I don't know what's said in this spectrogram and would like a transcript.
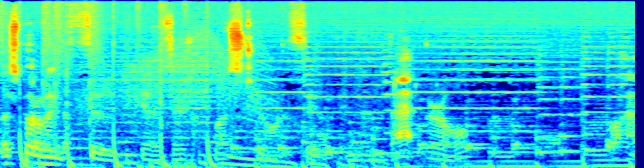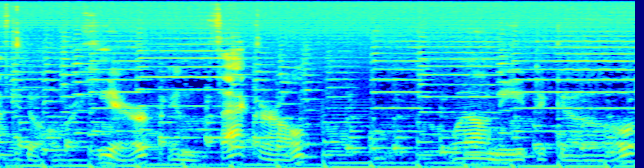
let's put them into food because there's a plus two on food. And then that girl will have to go over here, and that girl will need to go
